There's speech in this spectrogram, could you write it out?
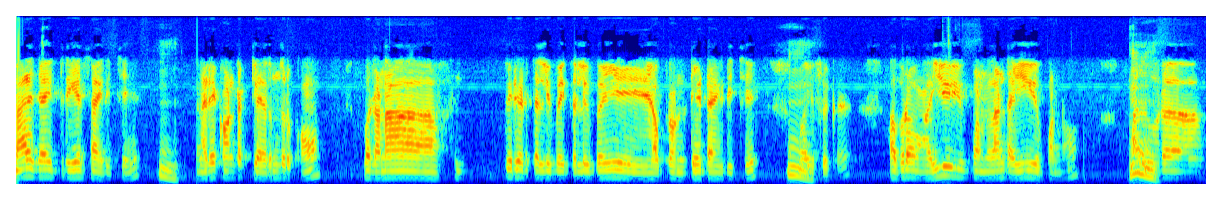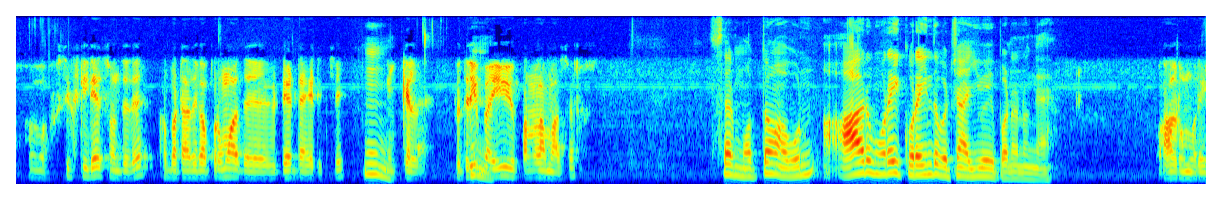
மேரேஜ் ஆகி த்ரீ இயர்ஸ் ஆயிடுச்சு. நிறைய காண்டாக்ட்ல இருந்திருக்கோம். பட் ஆனால் பீரியட் தள்ளி போய் தள்ளி போய் அப்புறம் டேட் ஆயிடுச்சு. ஒய்ஃபுக்கு அப்புறம் ஐயூ பண்ணலான்ட்டு ஐயூ பண்ணோம். அது ஒரு சிக்ஸ்டி டேஸ் வந்தது. பட் அதுக்கப்புறமா அது டேட் ஆயிடுச்சு. நிக்கல. இப்போ திருப்பி ஐயூ பண்ணலாமா சார் சார் மொத்தம் ஒன் ஆறு முறை குறைந்தபட்சம் ஐயுஐ பண்ணணுங்க. ஆறு முறை.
